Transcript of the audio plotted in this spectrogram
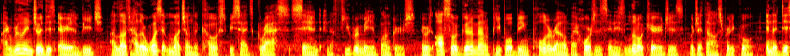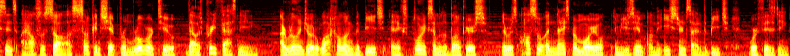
I really enjoyed this area and beach. I loved how there wasn't much on the coast besides grass, sand, and a few remaining bunkers. There was also a good amount of people being pulled around by horses in these little carriages, which I thought was pretty cool. In the distance, I also saw a sunken ship from World War II that was pretty fascinating. I really enjoyed walking along the beach and exploring some of the bunkers. There was also a nice memorial and museum on the eastern side of the beach worth visiting.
